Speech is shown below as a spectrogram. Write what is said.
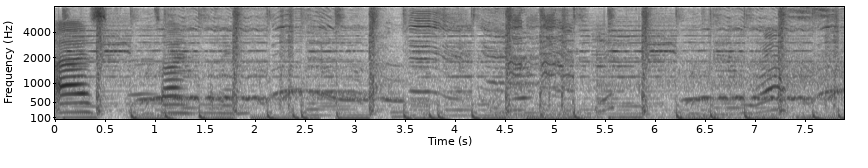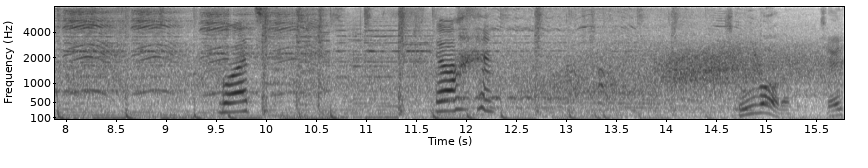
Eins, zwei, drei. Gut. Ja. Ist cool geworden. Schön.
